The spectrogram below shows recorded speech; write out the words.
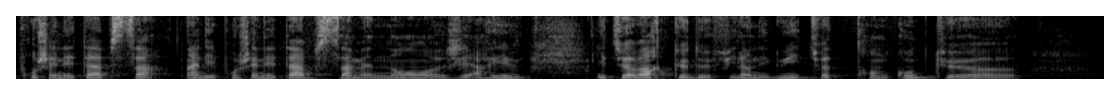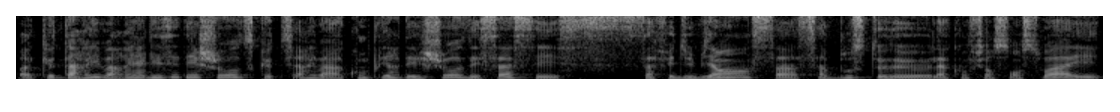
prochaine étape, ça. Allez, prochaine étape, ça maintenant, j'y arrive. Et tu vas voir que de fil en aiguille, tu vas te rendre compte que, bah, que tu arrives à réaliser des choses, que tu arrives à accomplir des choses. Et ça, c'est ça fait du bien, ça, ça booste euh, la confiance en soi et,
